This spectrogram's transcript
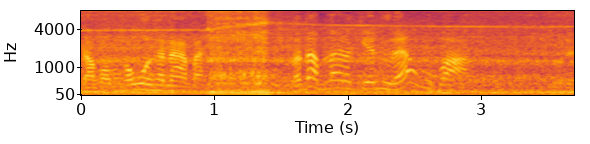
เดี๋ยวผมเขาวนขนาดไประดับไล่ระเกียนอยู่แล้วผมว่าดูดิ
